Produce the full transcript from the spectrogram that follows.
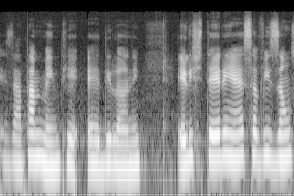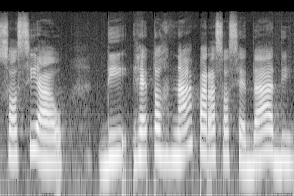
Exatamente, Edilane. Eles terem essa visão social de retornar para a sociedade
